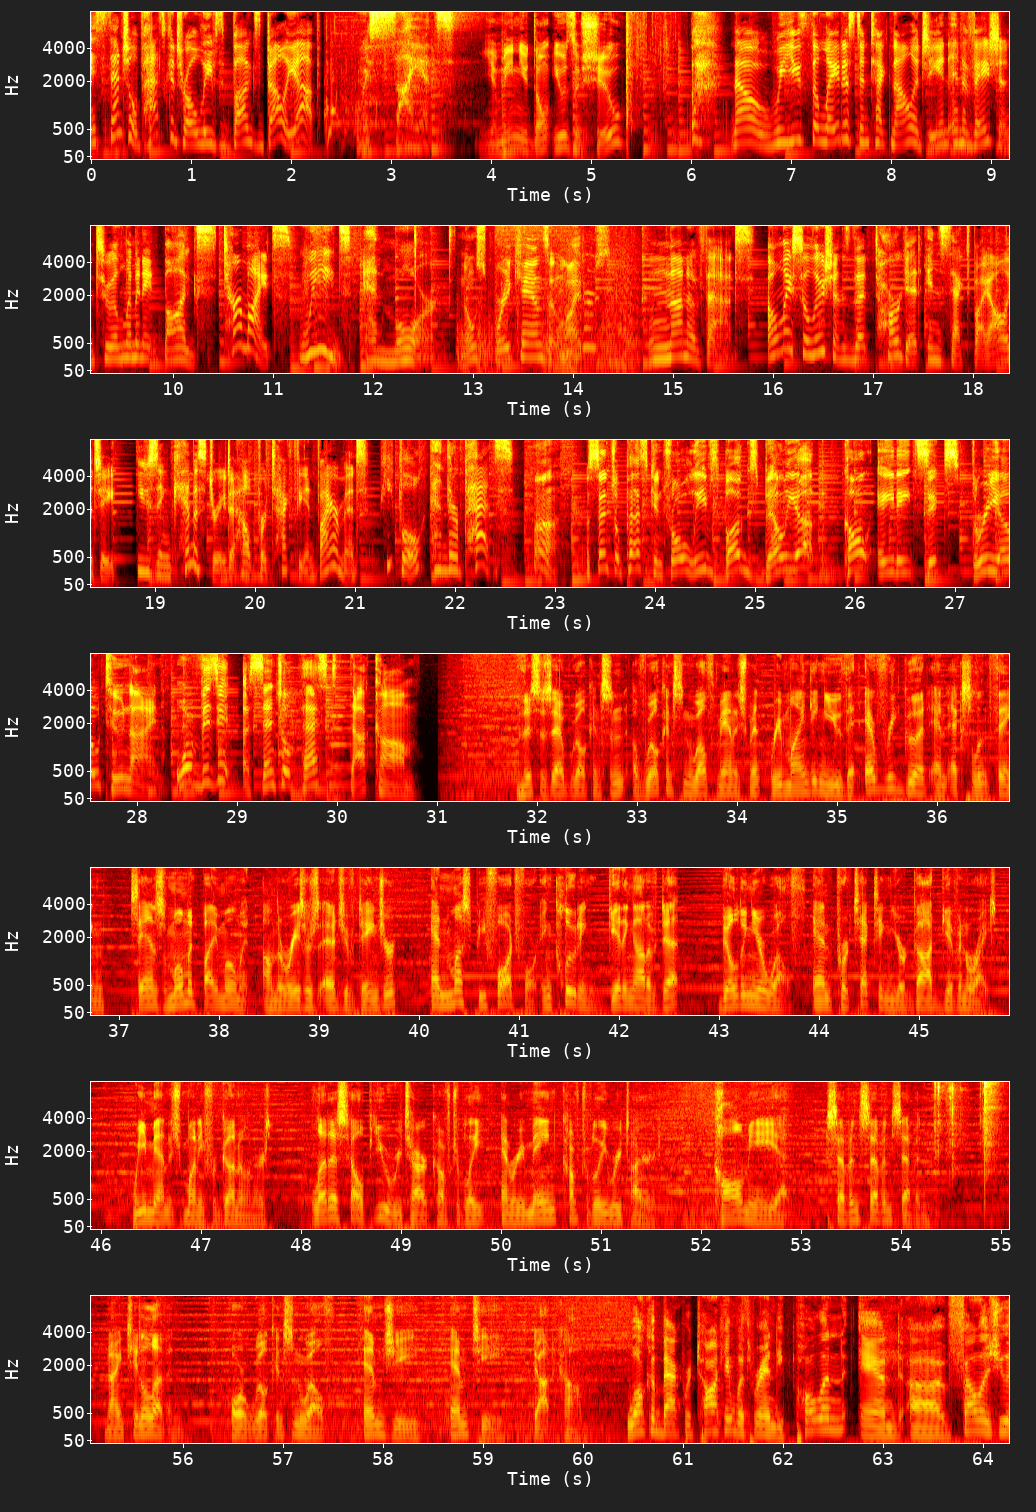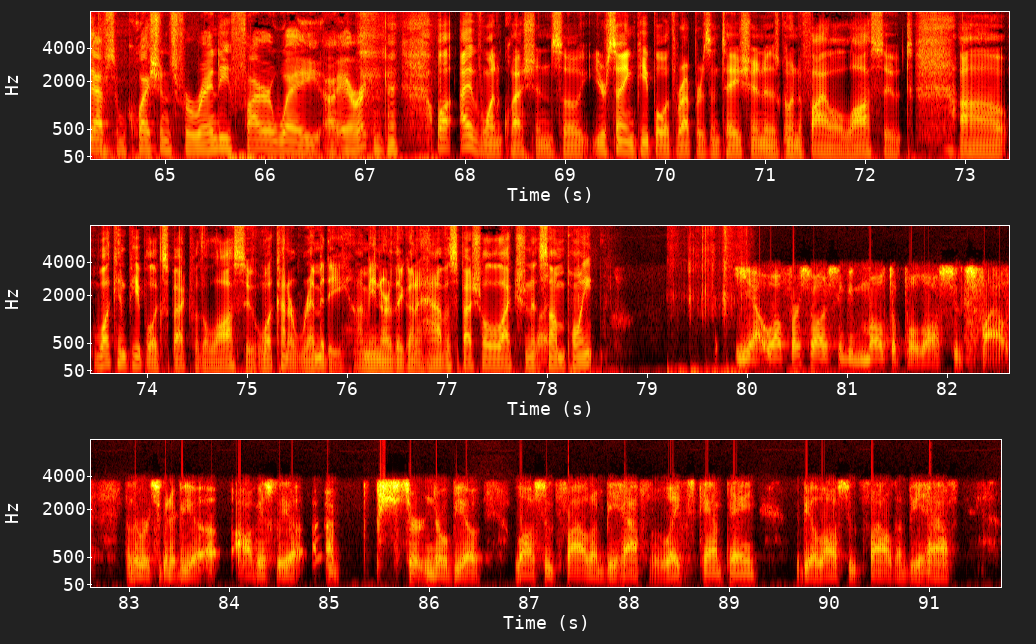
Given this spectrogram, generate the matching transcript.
Essential Pest Control leaves bugs belly up with science. You mean you don't use a shoe? no, we use the latest in technology and innovation to eliminate bugs, termites, weeds, and more. No spray cans and lighters? None of that. Only solutions that target insect biology, using chemistry to help protect the environment, people, and their pets. Huh. Essential Pest Control leaves bugs belly up. Call 886 3029 or visit essentialpest.com. This is Ed Wilkinson of Wilkinson Wealth Management reminding you that every good and excellent thing stands moment by moment on the razor's edge of danger and must be fought for, including getting out of debt, building your wealth, and protecting your God given right. We manage money for gun owners. Let us help you retire comfortably and remain comfortably retired. Call me at 777 1911 or WilkinsonWealthMGMT.com. Welcome back. We're talking with Randy Pullen. And, uh, fellas, you have some questions for Randy. Fire away, uh, Eric. Okay. Well, I have one question. So you're saying people with representation is going to file a lawsuit. Uh, what can people expect with a lawsuit? What kind of remedy? I mean, are they going to have a special election at some point? Yeah. Well, first of all, there's going to be multiple lawsuits filed. In other words, there's going to be a, obviously a, a certain there will be a lawsuit filed on behalf of the Lakes campaign There'd be a lawsuit filed on behalf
